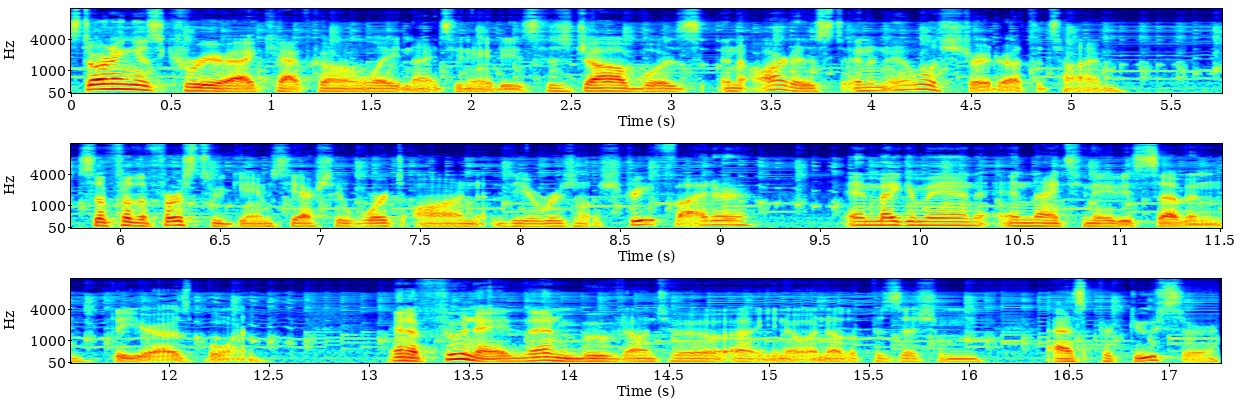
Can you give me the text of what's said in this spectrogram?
Starting his career at Capcom in the late 1980s, his job was an artist and an illustrator at the time. So for the first two games, he actually worked on the original Street Fighter and Mega Man in 1987, the year I was born. Inafune then moved on to uh, you know another position as producer,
